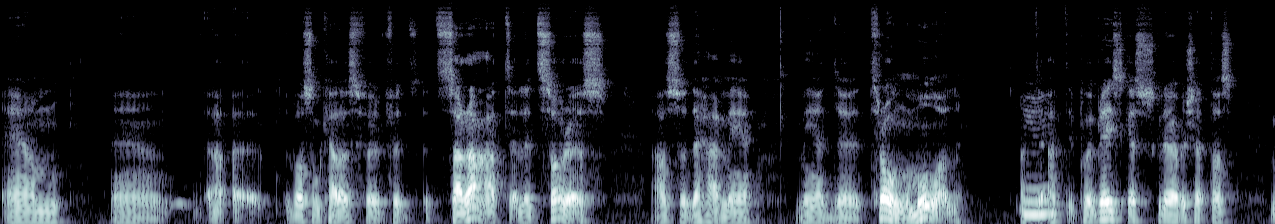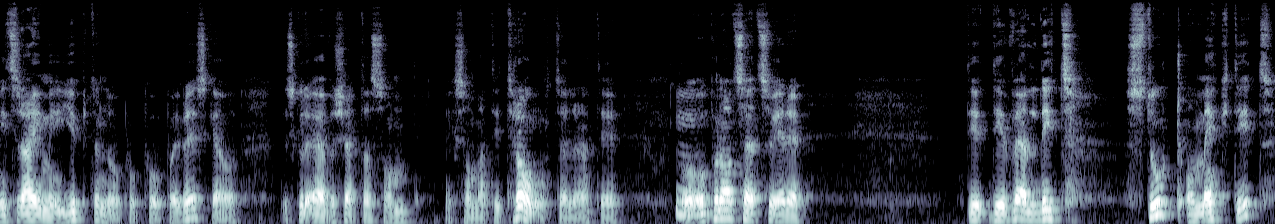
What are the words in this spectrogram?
ehm, eh, eh, vad som kallas för, för ett sarat eller ett. Alltså det här med, med eh, trångmål. Att, att det på hebreiska så skulle det översättas Mitzrayim i Egypten då på, på, på hebreiska. Och det skulle översättas som liksom att det är trångt eller att det och, och på något sätt så är det, det det är väldigt stort och mäktigt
